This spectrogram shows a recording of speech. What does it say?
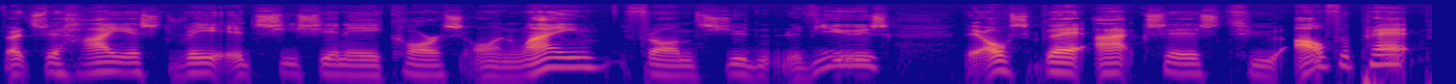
That's the highest rated CCNA course online from student reviews. They also get access to AlphaPrep,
